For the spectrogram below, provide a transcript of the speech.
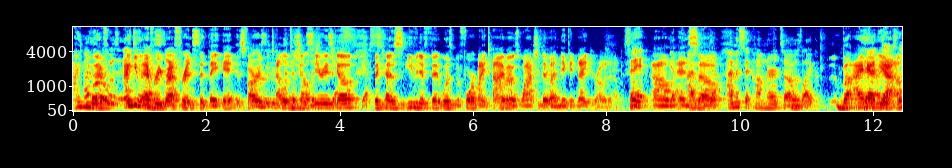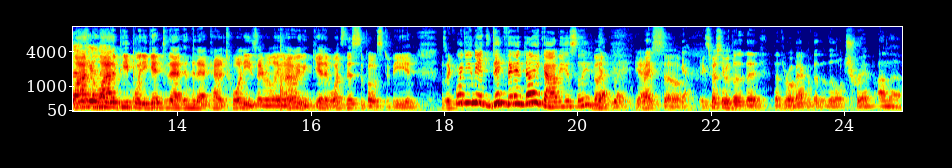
I knew thought it every, was I knew every reference that they hit as far as the Mm. television, television, series yes, go yes. because even if it was before my time, I was watching them on Nick at Night growing up. Same. Um, Yeah, and I'm, so, yeah, I'm a sitcom nerd, so I was like, but I had Yeah. yeah, So a lot your a lot of people when you get into that into that kind of twenties, they were like, I don't even get it. What's this supposed to be? And I was like, What do you mean? It's Dick Van Dyke, obviously. But yeah, right, yeah, right. so Yeah. Especially with the, the, the throwback with the, the little trip on the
